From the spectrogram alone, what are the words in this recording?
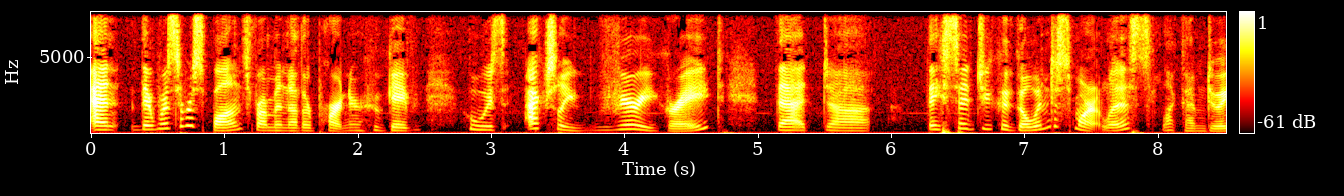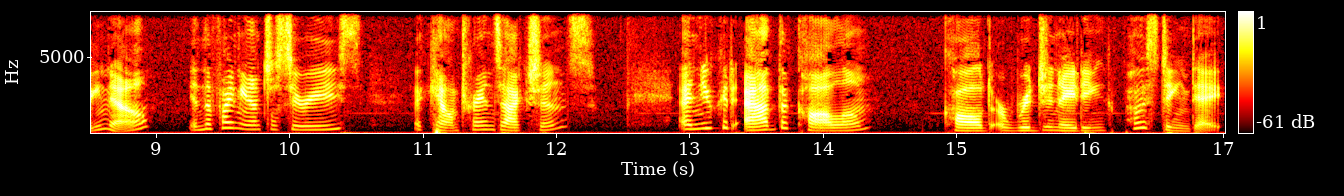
And there was a response from another partner who gave, who was actually very great, that uh, they said you could go into SmartList, like I'm doing now, in the financial series, account transactions, and you could add the column called originating posting date.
